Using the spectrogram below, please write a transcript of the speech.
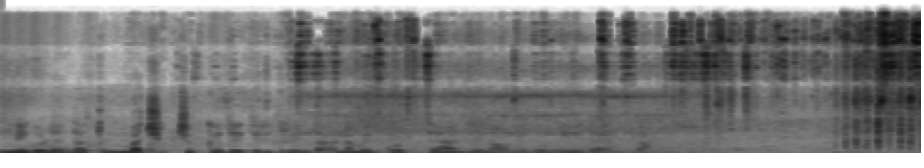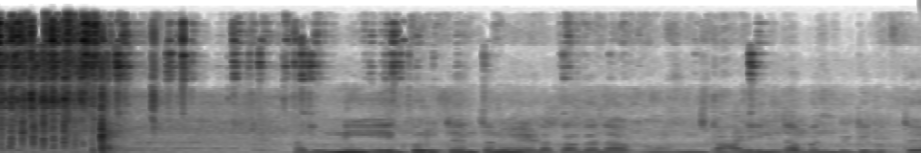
ಉಣ್ಣಿಗಳೆಲ್ಲ ತುಂಬ ಚಿಕ್ಕ ಚಿಕ್ಕದಿದ್ದರಿಂದ ನಮಗೆ ಗೊತ್ತೇ ಆಗಲಿಲ್ಲ ಅವನಿಗೆ ಉಣ್ಣಿ ಇದೆ ಅಂತ. ಅದು ಉಣ್ಣಿ ಹೇಗೆ ಬರುತ್ತೆ ಅಂತಲೂ ಹೇಳೋಕ್ಕಾಗಲ್ಲ. ಗಾಳಿಯಿಂದ ಬಂದುಬಿಟ್ಟಿರುತ್ತೆ.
